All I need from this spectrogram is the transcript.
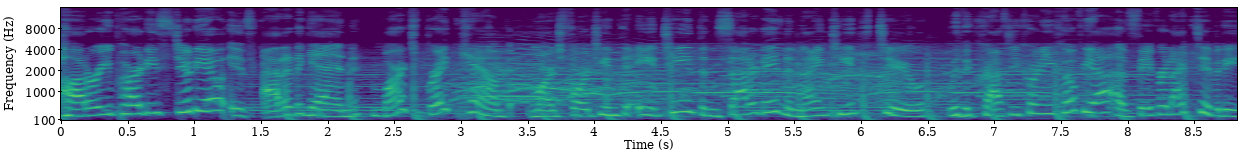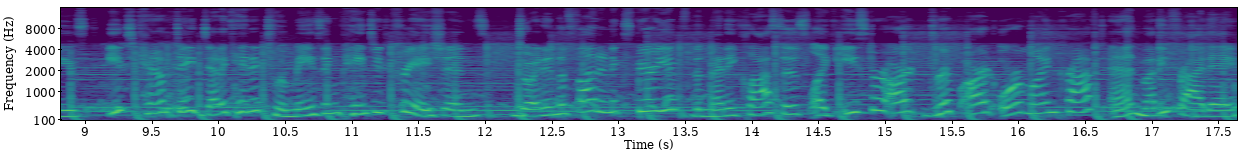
Pottery Party Studio is at it again. March Break Camp, March 14th to 18th and Saturday the 19th too, with a crafty cornucopia of favorite activities. Each camp day dedicated to amazing painted creations. Join in the fun and experience the many classes like Easter art, drip art, or Minecraft, and Muddy Friday.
